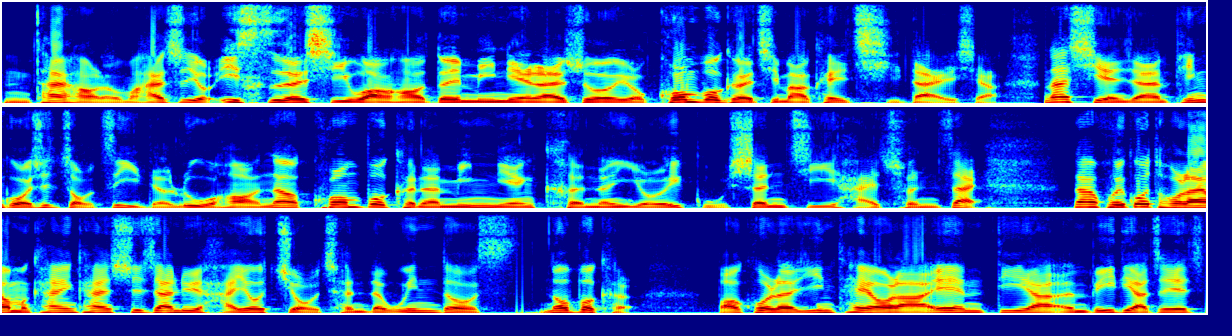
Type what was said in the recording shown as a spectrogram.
嗯，太好了，我们还是有一丝的希望哈。对明年来说，有 Chromebook 起码可以期待一下。那显然苹果是走自己的路哈。那 Chromebook 呢，明年可能有一股生机还存在。那回过头来，我们看一看市占率还有九成的 Windows Notebook，包括了 Intel 啦、AMD 啊、NVIDIA 这些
